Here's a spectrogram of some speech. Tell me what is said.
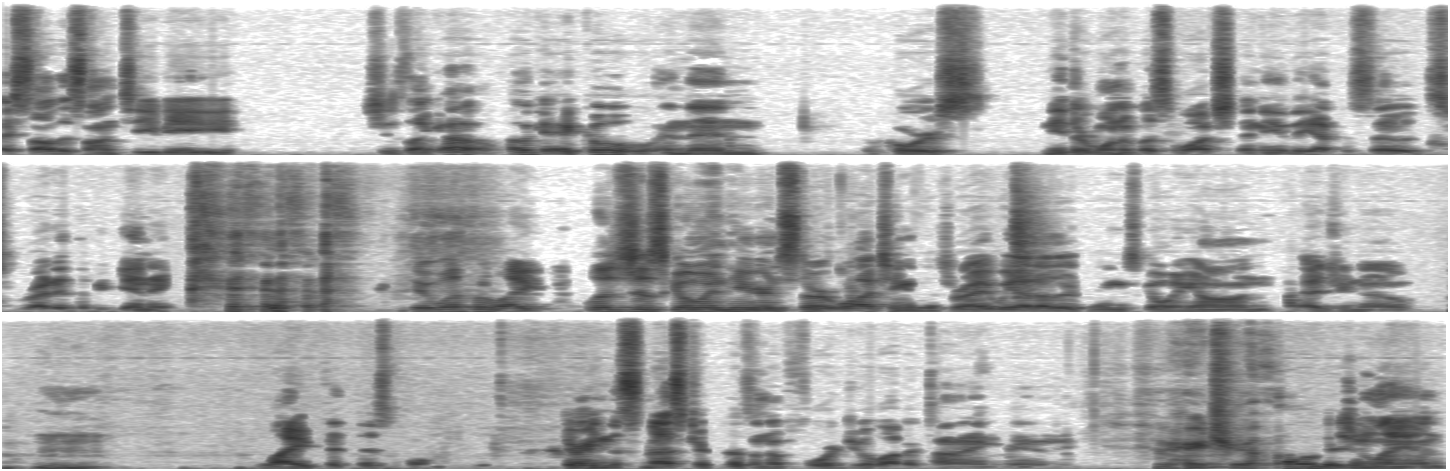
I saw this on TV. She's like, oh, okay, cool. And then, of course, neither one of us watched any of the episodes right at the beginning. it wasn't like, let's just go in here and start watching this, right? We had other things going on, as you know. Mm-hmm. Life at this point during the semester doesn't afford you a lot of time in very true television land.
